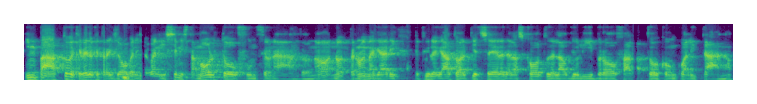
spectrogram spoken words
impatto e che vedo che tra i giovani e giovanissimi sta molto funzionando. No? No, per noi magari è più legato al piacere dell'ascolto dell'audiolibro fatto con qualità. No?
